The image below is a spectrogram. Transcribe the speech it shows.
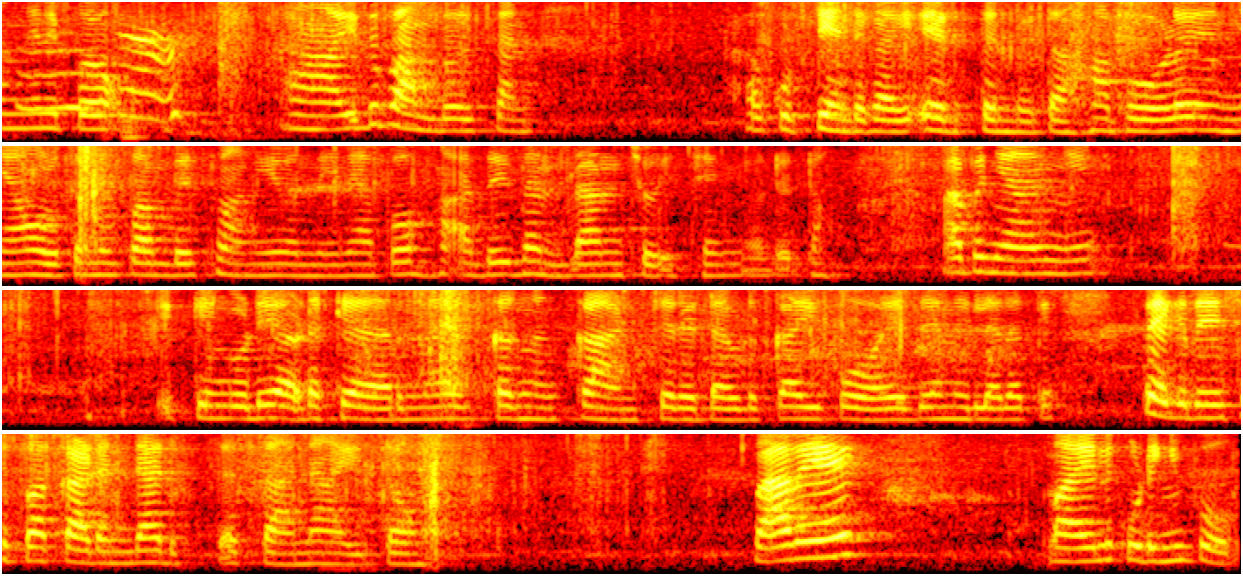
അങ്ങനെ ഇപ്പോൾ ആ ഇത് പമ്പേഴ്സാണ്. കുട്ടി എന്റെ കൈ എടുത്തുണ്ട് കേട്ടോ അപ്പോൾ ഞാൻ ഓൾക്കൊന്ന് പമ്പേഴ്സ് വാങ്ങി വന്നേനെ. അപ്പോൾ അത് ഇതെന്താണെന്ന് ചോദിച്ചു കേട്ടോ അപ്പോൾ ഞാൻ ഇനി ഇക്കയും കൂടി അവിടെ കയറുന്ന ഒക്കെ നിങ്ങൾക്ക് കാണിച്ചു തരട്ടെ. അവിടേക്കായി പോയത് എന്നുള്ളതൊക്കെ ഇപ്പം ഏകദേശം ഇപ്പോൾ ആ കടന്റെ അടുത്തെത്താനായിട്ടോ. പാവേ വയൽ കുടുങ്ങിപ്പോവും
